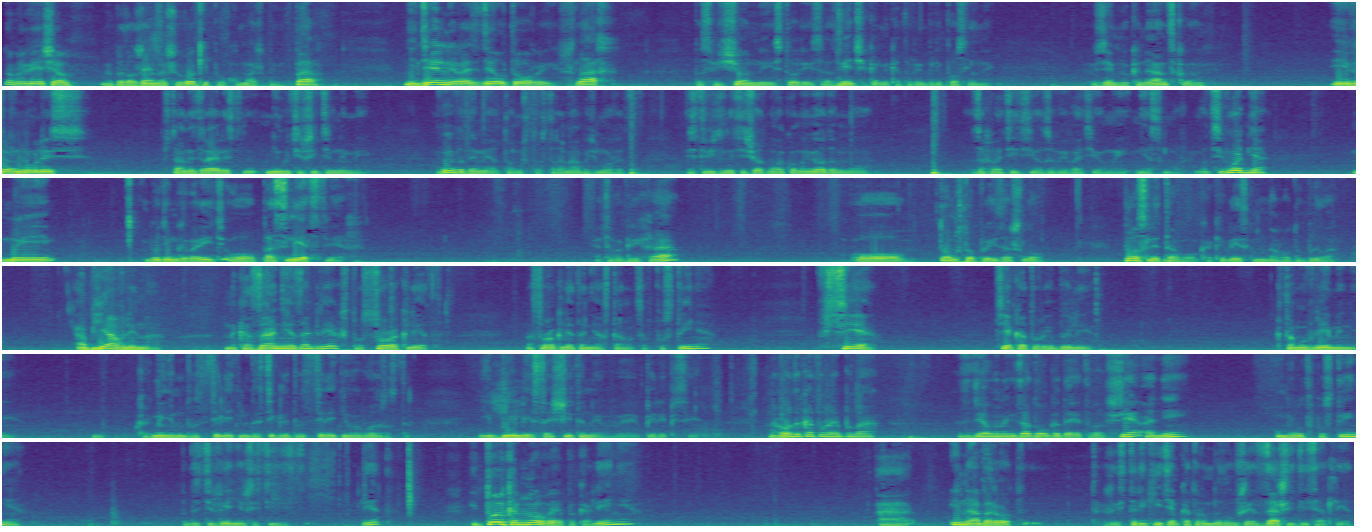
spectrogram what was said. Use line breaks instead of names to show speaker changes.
Добрый вечер. Мы продолжаем наши уроки по Хумаш Бенпар. Недельный раздел Торы Шлах, посвященный истории с разведчиками, которые были посланы в землю Канаанскую и вернулись в стран Израиля с неутешительными выводами о том, что страна, быть может, действительно течет молоком и медом, но захватить ее, завоевать ее мы не сможем. Вот сегодня мы будем говорить о последствиях этого греха, о том, что произошло после того, как еврейскому народу было объявлено наказание за грех, что 40 лет, на 40 лет они останутся в пустыне. Все те, которые были к тому времени, как минимум 20-летними, достигли 20-летнего возраста – и были сосчитаны в переписи народа, которая была сделана незадолго до этого, все они умрут в пустыне по достижении 60 лет, и только новое поколение, а и наоборот, также и старики, тем, которым было уже за 60 лет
